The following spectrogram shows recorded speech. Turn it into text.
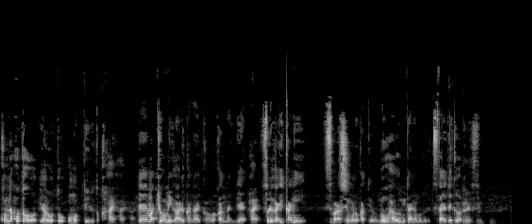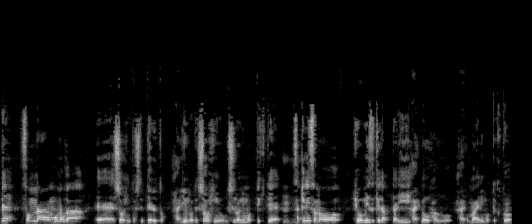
こんなことをやろうと思っているとか。はいはいはい。で、まあ、興味があるかないかはわかんないんで、はいそれがいかに素晴らしいものかっていうのをノウハウみたいなもので伝えていくわけです。うんうんで、そんなものが、えー商品として出るとはいいうので、商品を後ろに持ってきて、うんうん先にその、興味付けだったり、はいノウハウを前に持っていくと、うんうん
